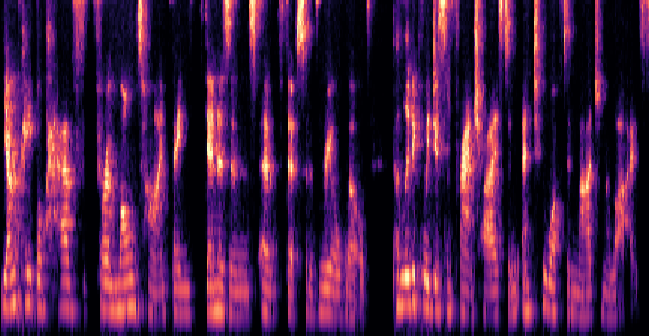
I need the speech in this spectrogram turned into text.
Young people have for a long time been denizens of the sort of real world, politically disenfranchised and, and too often marginalized.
